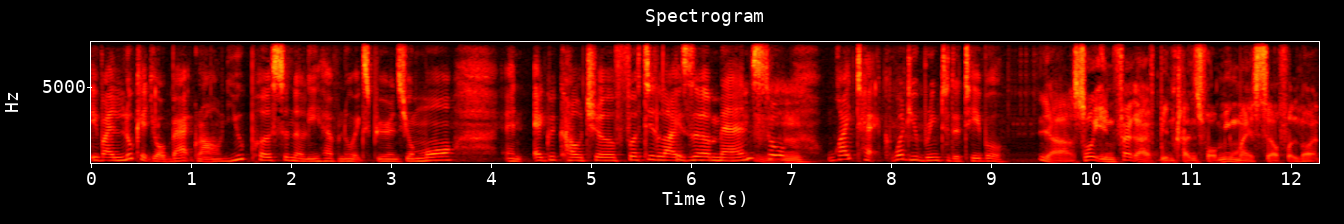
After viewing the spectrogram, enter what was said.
if I look at your background, you personally have no experience. You're more an agriculture, fertilizer man. So mm-hmm. why tech? What do you bring to the table? Yeah, so in fact, I've been transforming myself a lot.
